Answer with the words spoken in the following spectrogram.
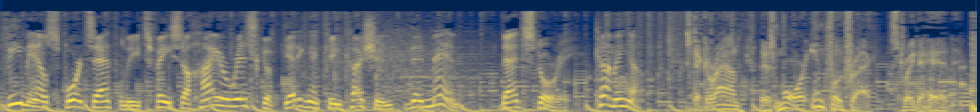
female sports athletes face a higher risk of getting a concussion than men. That story coming up. Stick around. There's more InfoTrack straight ahead.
